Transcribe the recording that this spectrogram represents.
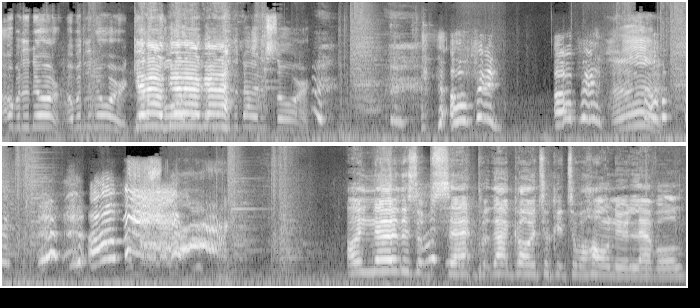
Open the door. Open the door. Get out, on get out, board, get open out. The dinosaur. Open! Open! Ugh. Open! Open! I know there's upset, but that guy took it to a whole new level.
